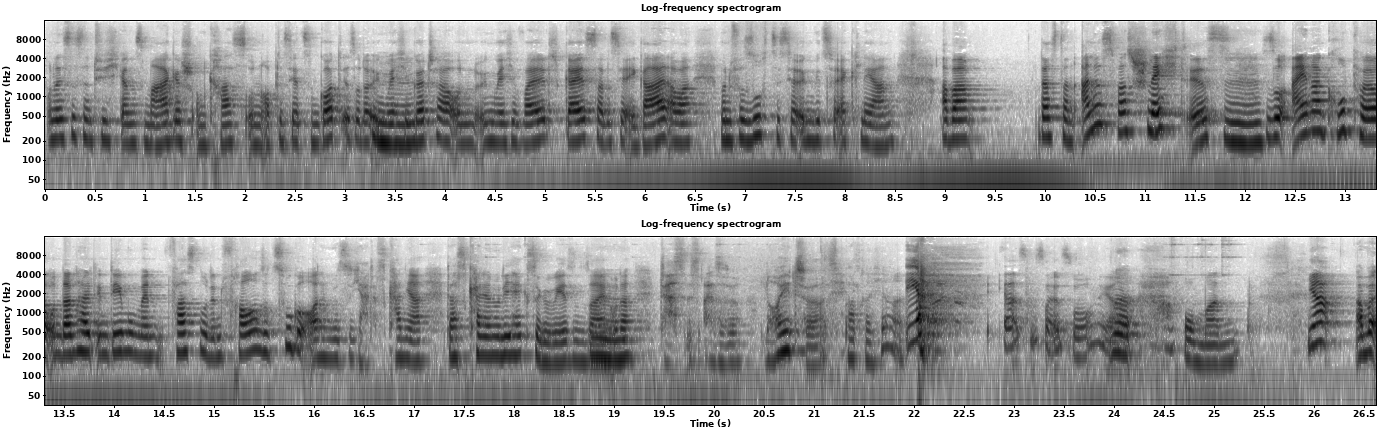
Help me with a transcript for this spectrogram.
und dann ist es natürlich ganz magisch und krass und ob das jetzt ein Gott ist oder irgendwelche Götter und irgendwelche Waldgeister, das ist ja egal, aber man versucht es ja irgendwie zu erklären. Aber dass dann alles, was schlecht ist, so einer Gruppe und dann halt in dem Moment fast nur den Frauen so zugeordnet wird, so, ja, das kann ja, das kann ja nur die Hexe gewesen sein. Oder das ist also, Leute. Patriarchat. Ja, ja, es ist halt so. Ja. Ja. Oh Mann. Ja, Aber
